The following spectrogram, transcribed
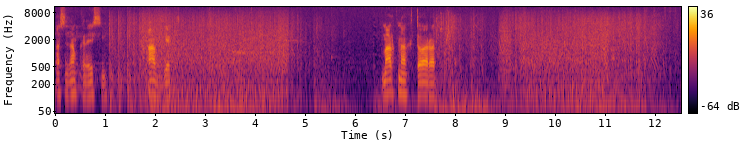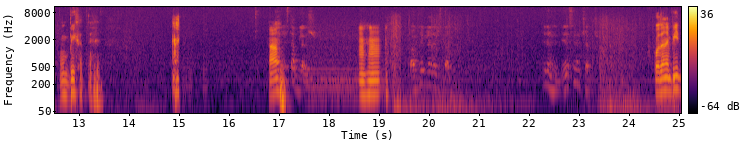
Аз не на знам къде си. А, видях те. Маркнах този рад. Убиха те. А? Стап гледаш? Мгм. Ли гледаш стап? Ти да не си на чърч. Какво да не би?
